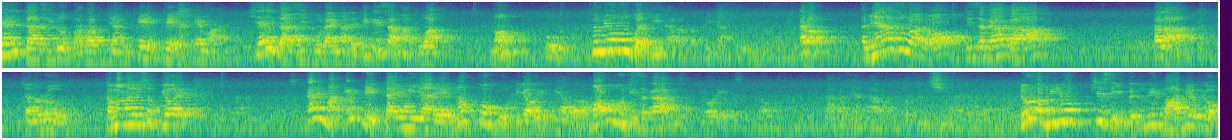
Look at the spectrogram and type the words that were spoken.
ရာကြီးဂါစီတို့ဘာသာပြန်ခဲ့တဲ့အဲမှာဆရာကြီးဂါစီကိုယ်တိုင်ကလည်းဒီကိစ္စမှာသူကနော်ဟိုဖမျိုးလုံးကရေးထားတာတော့တွေ့ရတယ်အဲ့တော့အများစုကတော့ဒီစကားကဟလာကျွန်တော်တို့ကမန်ယူဆုပြောတယ်အဲ့ဒီမှာအစ်နေတိုင်မီယာရဲ့နောက်ပုဂ္ဂိုလ်တယောက်ရဲ့တယောက်ကတော့မောက်ဘူးဒီစကားကိုပြောတယ်ဆိုတော့ဘာသာပြန်ထားတော့တူရှိပါတယ်တို့တော့မီးတို့ဖြစ်စီဘယ်သူတွေဘာပြောပြော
